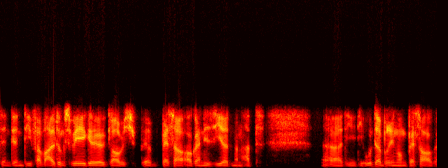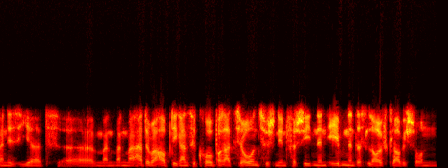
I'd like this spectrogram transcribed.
den, den, die Verwaltungswege, glaube ich, äh, besser organisiert. Man hat die, die Unterbringung besser organisiert. Äh, man, man, man hat überhaupt die ganze Kooperation zwischen den verschiedenen Ebenen. Das läuft, glaube ich, schon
